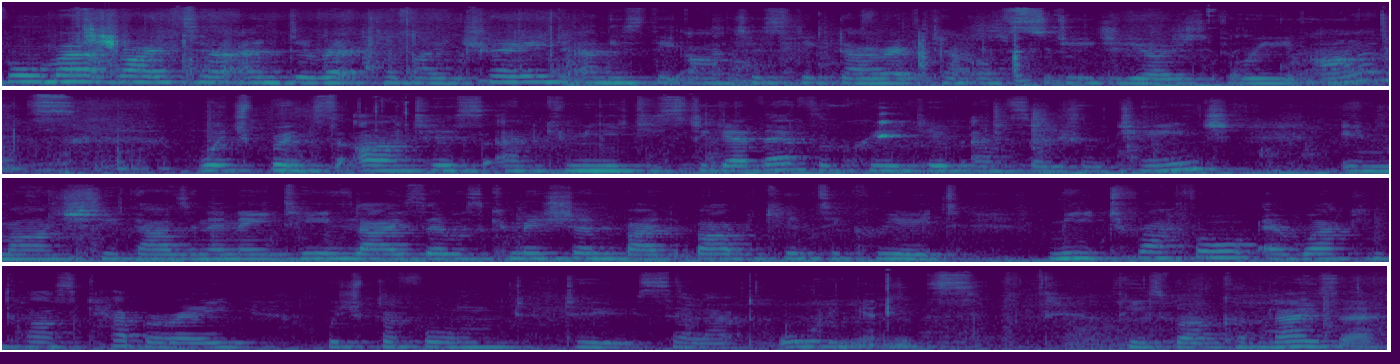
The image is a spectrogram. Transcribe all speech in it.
Performer, writer, and director by trade, and is the artistic director of Studio 3 Arts, which brings artists and communities together for creative and social change. in March 2018, Liza was commissioned by the Barbican to create Meat Raffle, a working class cabaret which performed to sell out audience. Please welcome Liza.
